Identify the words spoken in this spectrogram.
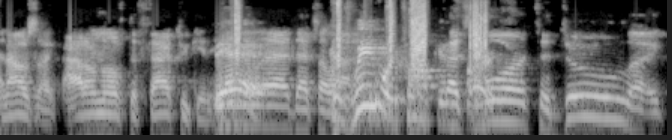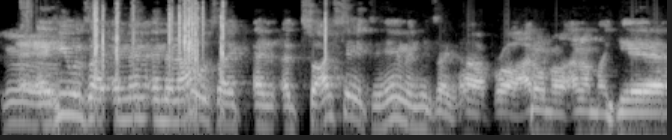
And I was like, I don't know if the factory can handle yeah. that. That's a lot. we were talking. That's first. more to do. Like, and he was like, and then and then I was like, and, and, so I say it to him, and he's like, oh, bro, I don't know. And I'm like, yeah,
